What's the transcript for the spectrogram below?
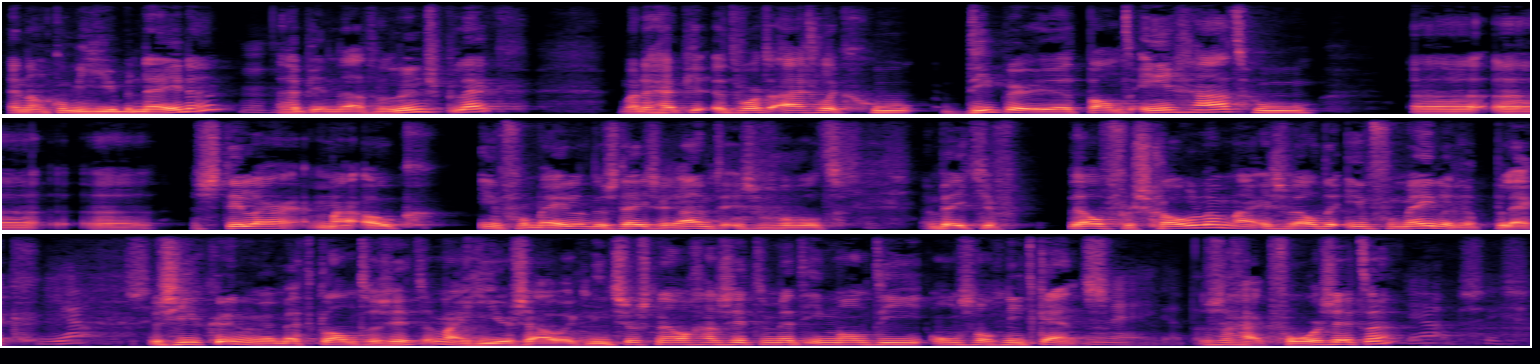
En dan kom je hier beneden. Mhm. Dan heb je inderdaad een lunchplek. Maar dan heb je, het wordt eigenlijk hoe dieper je het pand ingaat, hoe eh, eh, eh, stiller, maar ook informeler. Dus deze ruimte is bijvoorbeeld een beetje wel verscholen, maar is wel de informelere plek. Ja. Dus hier kunnen we met klanten zitten, maar hier zou ik niet zo snel gaan zitten met iemand die ons nog niet kent. Nee, dat Dus dan ga ik voorzitten. Ja, precies.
